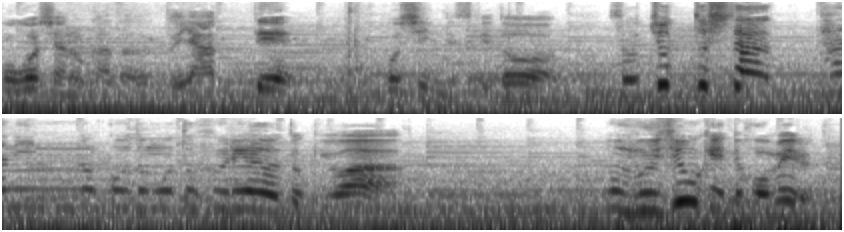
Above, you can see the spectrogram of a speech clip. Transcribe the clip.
保護者の方だとやってほしいんですけどそうちょっとした他人の子供と触れ合う時はもう無条件で褒めると、う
